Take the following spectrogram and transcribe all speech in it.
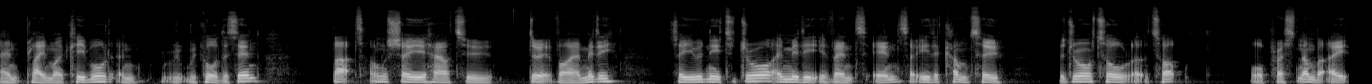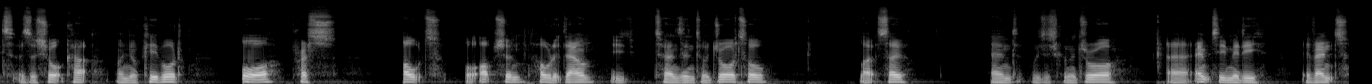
and play my keyboard and re record this in, but I'm going to show you how to do it via MIDI. So you would need to draw a MIDI event in, so either come to the draw tool at the top or press number 8 as a shortcut on your keyboard or press Alt or Option, hold it down, it turns into a draw tool like so and we're just going to draw uh, empty MIDI event,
